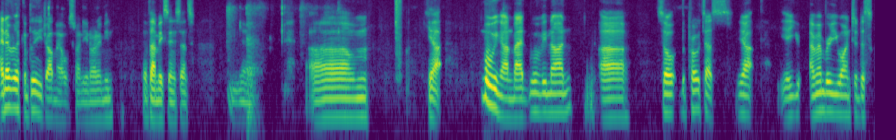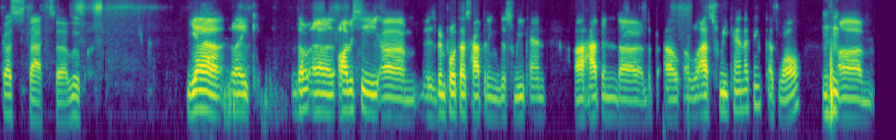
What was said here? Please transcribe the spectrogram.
I never like, completely drop my hopes on. You know what I mean? If that makes any sense. Yeah. Um, yeah. Moving on, Matt. Moving on. Uh, so the protests. Yeah, yeah. You, I remember you wanted to discuss that, uh, Luke. Yeah, like the uh, obviously um, there's been protests happening this weekend. Uh, happened uh, the uh, last weekend, I think, as well. Mhm. Um,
